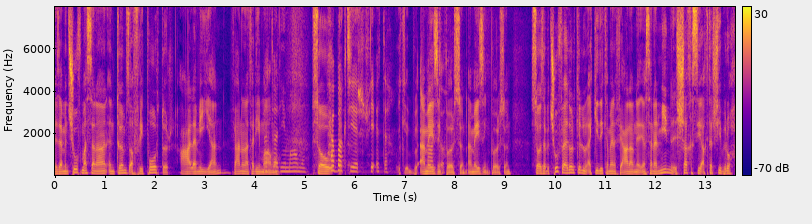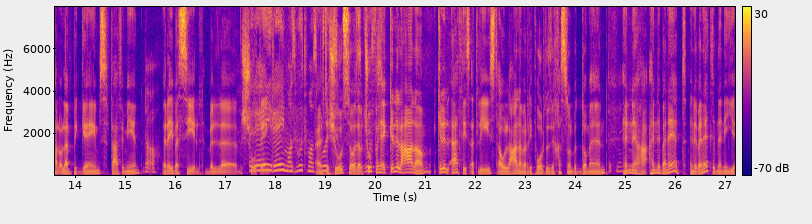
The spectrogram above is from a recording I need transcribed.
إذا بنشوف مثلا in terms of reporter عالميا في عنا ناتالي مامو. ناتالي مامو. so بحبها كتير رفيقتها amazing. person amazing person so إذا بتشوفي هدول كلهم أكيد كمان في عالم يعني مثلا مين الشخص اللي أكثر شيء بيروح على ال Olympic Games بتعرفي مين؟ لا. ري باسيل بال ري بال shooting ري مزبوط مزبوط عرفتي شو؟ so إذا. بتشوفي هيك كل العالم كل ال athletes athletes أو العالم ال reporters اللي خصهم بال domaine. هن هن بنات هن بنات لبنانية.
